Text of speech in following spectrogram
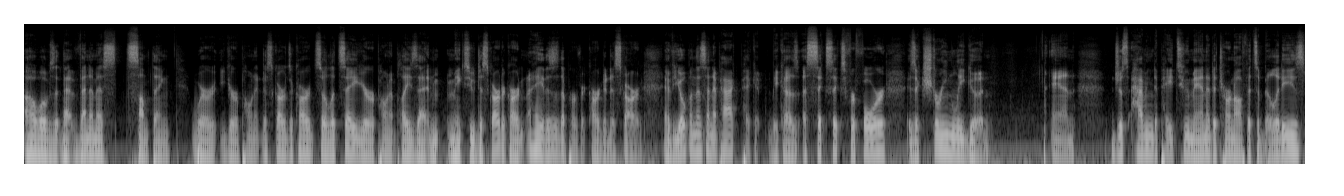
oh what was it that venomous something where your opponent discards a card. So let's say your opponent plays that and makes you discard a card. Hey, this is the perfect card to discard. If you open this in a pack, pick it because a 6 6 for 4 is extremely good. And just having to pay 2 mana to turn off its abilities,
